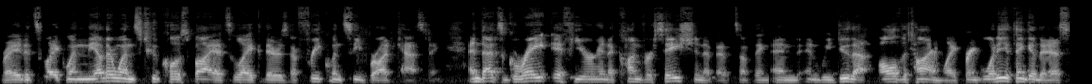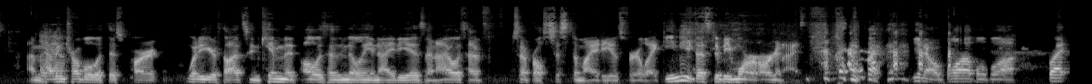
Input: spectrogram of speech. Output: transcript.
right? It's like when the other one's too close by, it's like there's a frequency broadcasting. And that's great if you're in a conversation about something. And and we do that all the time. Like bring what do you think of this? I'm yeah. having trouble with this part. What are your thoughts? And Kim always has a million ideas, and I always have several system ideas for like, you need this to be more organized. you know, blah, blah, blah. But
